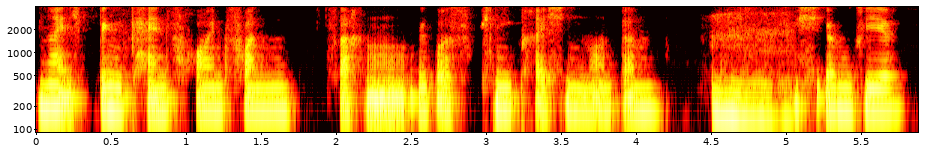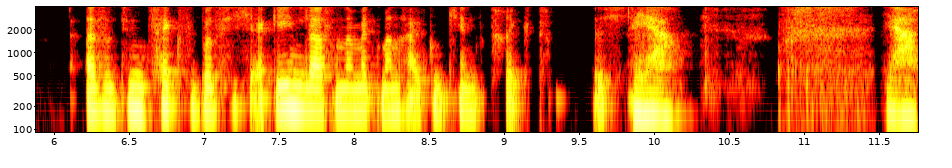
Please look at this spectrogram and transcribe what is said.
na, ich bin kein Freund von Sachen übers Knie brechen und dann Mhm. sich irgendwie, also den Sex über sich ergehen lassen, damit man halt ein Kind kriegt. Ich, Ja. Ja,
